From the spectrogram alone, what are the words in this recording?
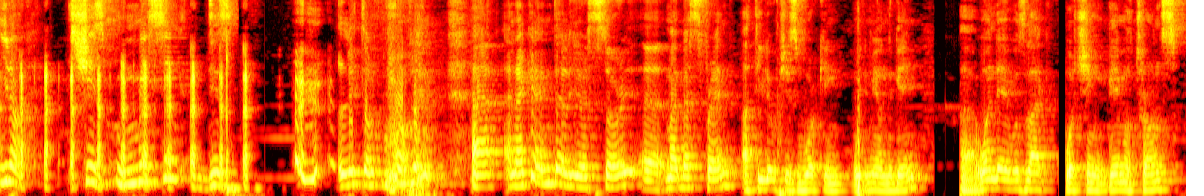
you know, she's missing this little problem. Uh, and I can tell you a story. Uh, my best friend, Attila, which is working with me on the game, uh, one day I was like watching Game of Thrones.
